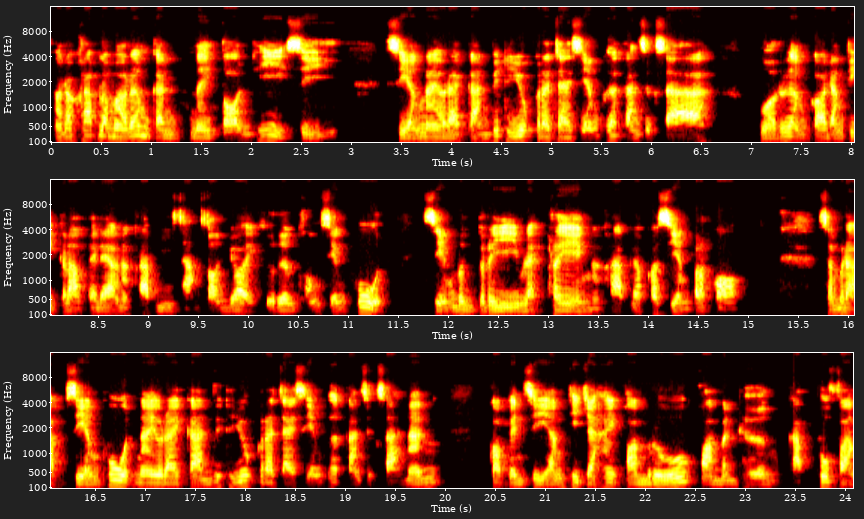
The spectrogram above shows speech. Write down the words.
เอาละครับเรามาเริ่มกันในตอนที่ 4 เสียงในรายการวิทยุกระจายเสียงเพื่อการศึกษา หัวเรื่องก็ดังที่กล่าวไปแล้วนะครับ มี 3 ตอนย่อยคือเรื่องของเสียงพูด เสียงดนตรีและเพลงนะครับ แล้วก็เสียงประกอบสำหรับเสียงพูดในรายการวิทยุกระจายเสียงเพื่อการศึกษานั้น ก็เป็นเสียงที่จะให้ความรู้ความบันเทิงกับผู้ฟัง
